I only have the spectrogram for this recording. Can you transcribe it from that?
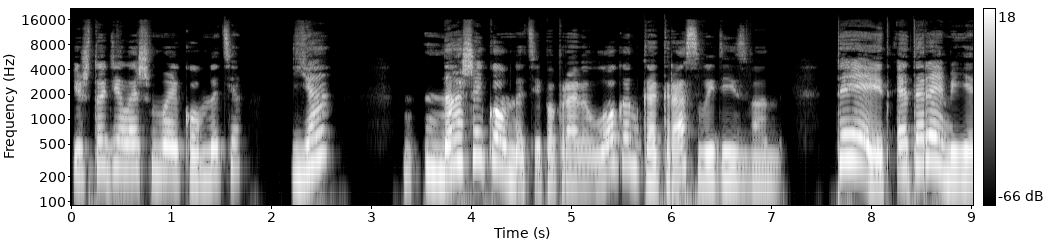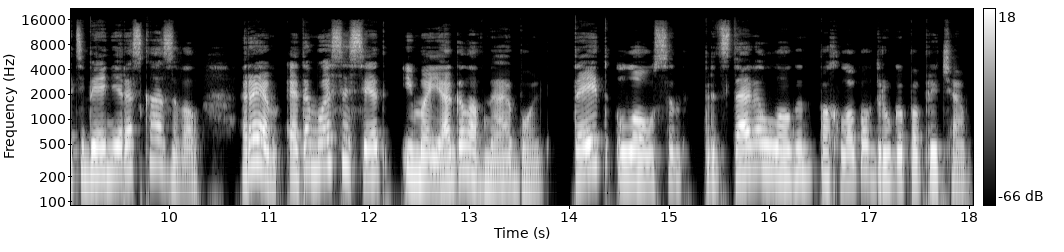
«И что делаешь в моей комнате?» «Я?» «Нашей комнате», — поправил Логан, как раз выйдя из ванны. «Тейт, это Рэми, я тебе не рассказывал. Рэм, это мой сосед и моя головная боль». Тейт Лоусон, представил Логан, похлопав друга по плечам.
